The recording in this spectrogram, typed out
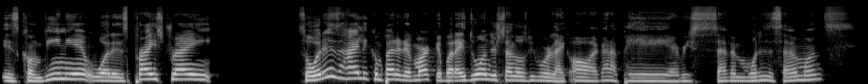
is convenient what is priced right. So it is a highly competitive market but i do understand those people are like oh i gotta pay every seven what is it seven months?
